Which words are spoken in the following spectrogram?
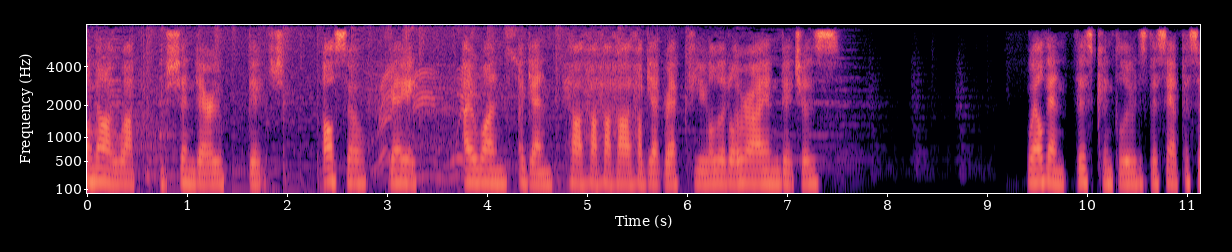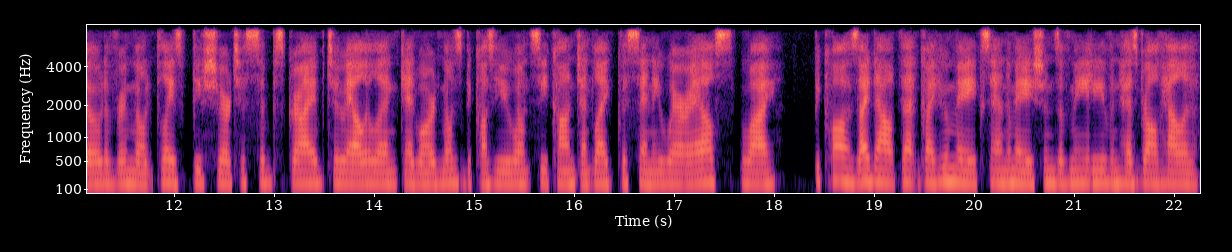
Omawa, Shinderu, bitch. Also, yay. I won, again, ha ha ha ha ha get wrecked you little Orion bitches. Well then, this concludes this episode of Remote Plays. Be sure to subscribe to Link Edward Mos because you won't see content like this anywhere else. Why? Because I doubt that guy who makes animations of me even has Brawlhalla.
